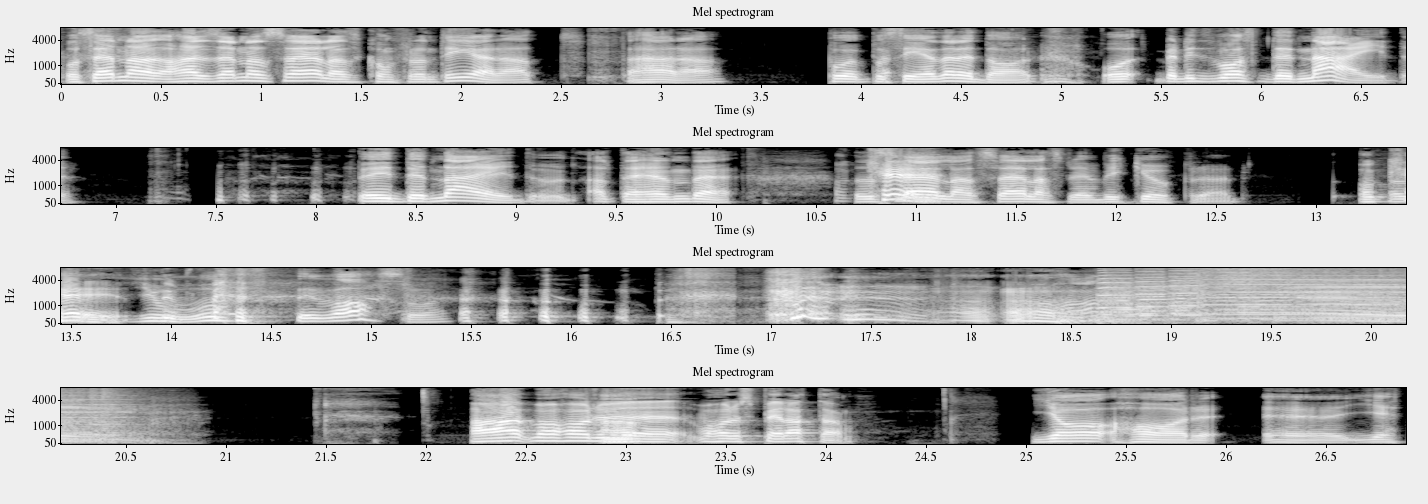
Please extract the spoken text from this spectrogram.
Och sen har, sen har Svälas konfronterat det här på, på senare dagar. Och, but it was denied. They denied att det hände. Så Okej. Svälas, Svälas blev mycket upprörd. Okej. Alltså, jo, det var så. Ja, vad har du, Ja. eh, vad har du spelat då? Jag har eh, gett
